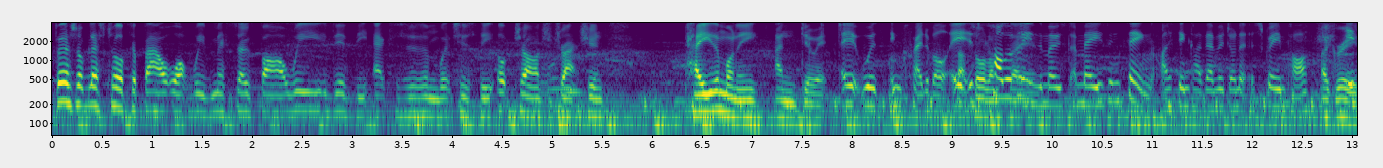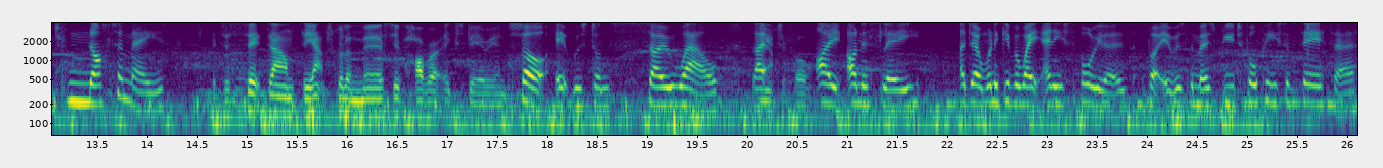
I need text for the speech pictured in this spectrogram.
first up, let's talk about what we've missed so far. We did the exorcism, which is the upcharge attraction. Pay the money and do it. It was incredible. it That's is all I'm probably the most amazing thing I think I've ever done at a scream park. Agreed. It's not a maze, It's a sit down, theatrical, immersive horror experience. but it was done so well. Like Beautiful. I honestly I don't want to give away any spoilers, but it was the most beautiful piece of theatre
